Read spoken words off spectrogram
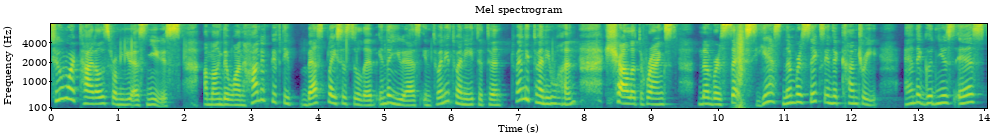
two more titles from U.S. News. Among the 150 best places to live in the U.S. in 2020 to 2021, Charlotte ranks number six. Yes, number six in the country and the good news is,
